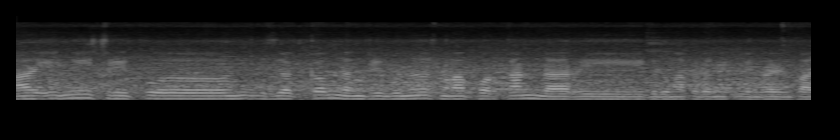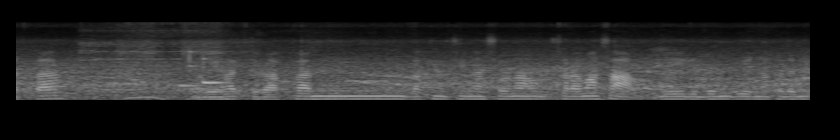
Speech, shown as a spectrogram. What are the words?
Hari ini Tribun.com dan Tribunnews melaporkan dari Gedung Akademik UIN Raden Patah melihat gerakan vaksinasi nasional secara massal di Gedung UIN Akademik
